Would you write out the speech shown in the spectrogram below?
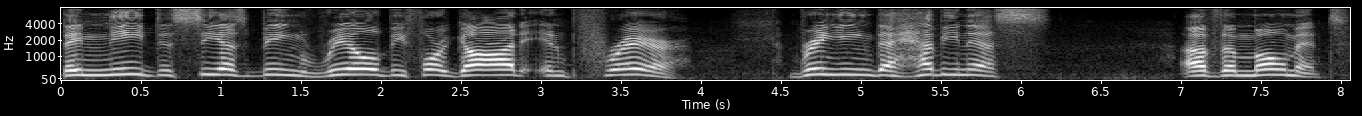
They need to see us being real before God in prayer, bringing the heaviness of the moment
